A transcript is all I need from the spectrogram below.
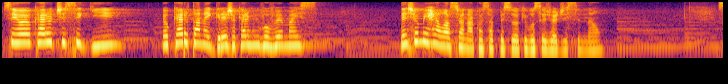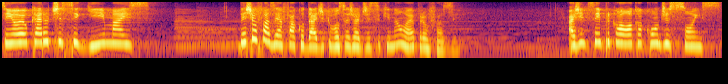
Senhor, eu quero te seguir. Eu quero estar na igreja, eu quero me envolver, mas deixa eu me relacionar com essa pessoa que você já disse não. Senhor, eu quero te seguir, mas deixa eu fazer a faculdade que você já disse que não é para eu fazer. A gente sempre coloca condições.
